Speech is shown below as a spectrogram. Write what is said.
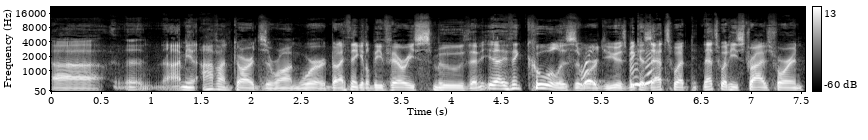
Uh, uh, I mean, avant-garde is the wrong word, but I think it'll be very smooth, and I think "cool" is the word you use because that's what that's what he strives for in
